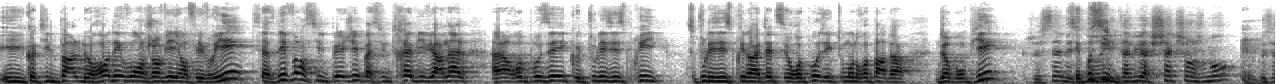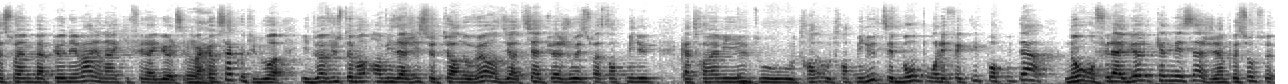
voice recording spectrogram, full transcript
Et quand il parle de rendez-vous en janvier et en février, ça se défend. Si le PSG passe une trêve hivernale à reposer, que tous les esprits, tous les esprits dans la tête se reposent et que tout le monde repart d'un- bon pied, Je sais, mais C'est possible. Tu as vu à chaque changement, que ce soit Mbappé ou Neymar, il y en a un qui fait la gueule. C'est pas Ouais. comme ça que tu dois. Ils doivent justement envisager ce turnover en se disant tiens, tu as joué 60 minutes, 80 minutes ou 30, ou 30 minutes, c'est bon pour l'effectif pour plus tard. Non, on fait la gueule. Quel message? J'ai l'impression que ce,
